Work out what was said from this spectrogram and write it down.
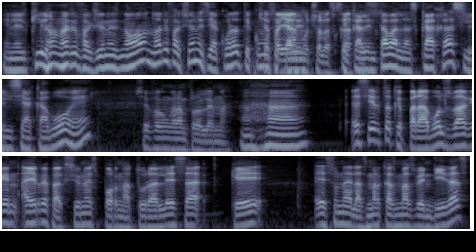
en el kilo no hay refacciones, no, no hay refacciones, y acuérdate cómo Se se, fallaban calen- mucho las se cajas. calentaban las cajas y Sí. se acabó, ¿eh? Sí, fue un gran problema. Ajá. Es cierto que para Volkswagen hay refacciones por naturaleza que es una de las marcas más vendidas.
